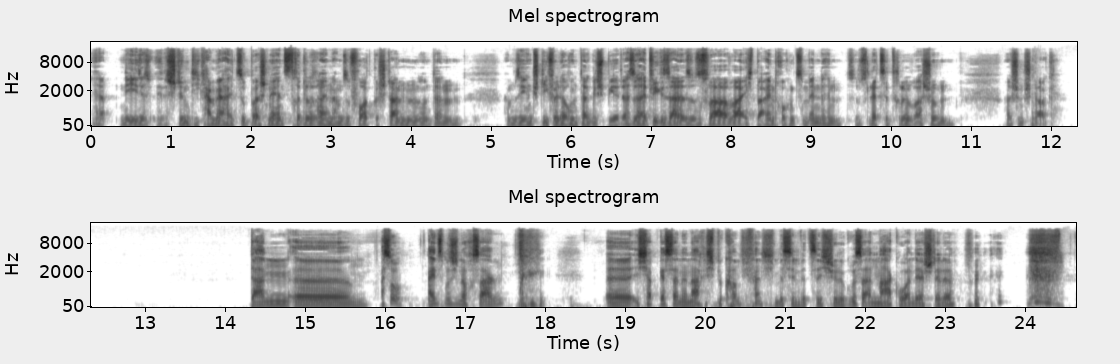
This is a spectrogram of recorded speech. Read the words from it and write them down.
Ja, nee, das, das stimmt. Die kamen ja halt super schnell ins Drittel rein, haben sofort gestanden und dann haben sie ihren Stiefel darunter gespielt. Also halt wie gesagt, also es war war echt beeindruckend zum Ende hin. So das letzte Drittel war schon war schon stark. Dann äh, ach so, eins muss ich noch sagen. äh, ich habe gestern eine Nachricht bekommen, die fand ich ein bisschen witzig. Schöne Grüße an Marco an der Stelle.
